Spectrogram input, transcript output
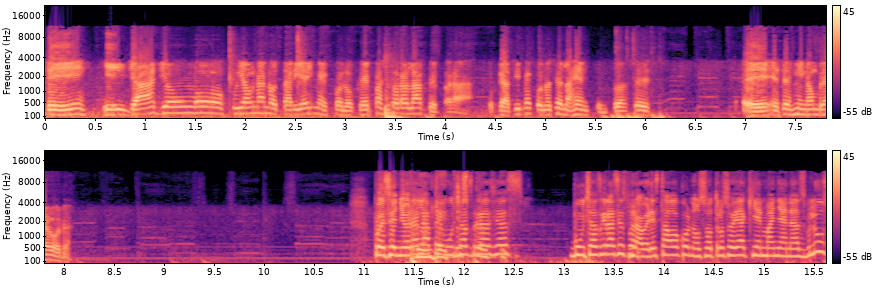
Sí, y ya yo fui a una notaría y me coloqué Pastor Alape para, porque así me conoce la gente, entonces eh, ese es mi nombre ahora. Pues señora Lape, muchas gracias. Muchas gracias por haber estado con nosotros hoy aquí en Mañanas Blues.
